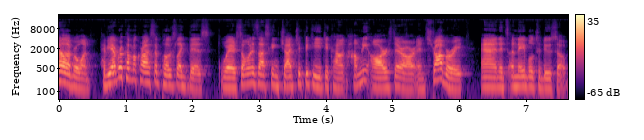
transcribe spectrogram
Hello everyone. Have you ever come across a post like this where someone is asking ChatGPT to count how many R's there are in strawberry and it's unable to do so?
